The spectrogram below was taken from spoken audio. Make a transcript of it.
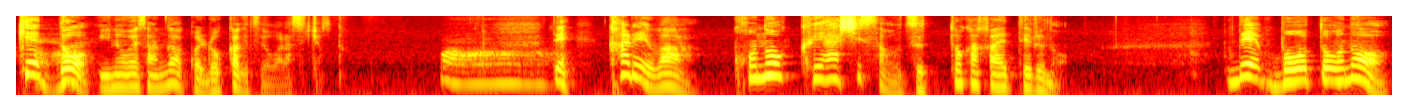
けど、井上さんがこれ6ヶ月で終わらせちゃった。で、彼は、この悔しさをずっと抱えてるの。で、冒頭の、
